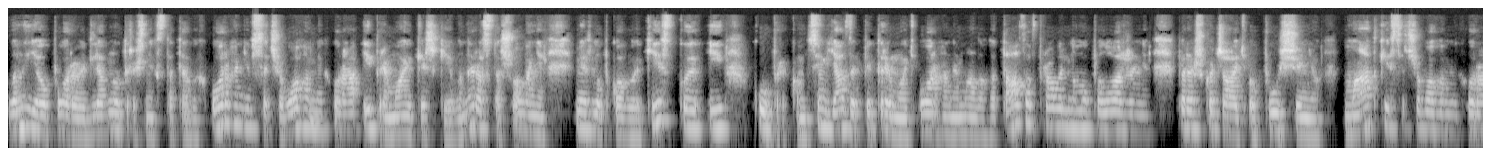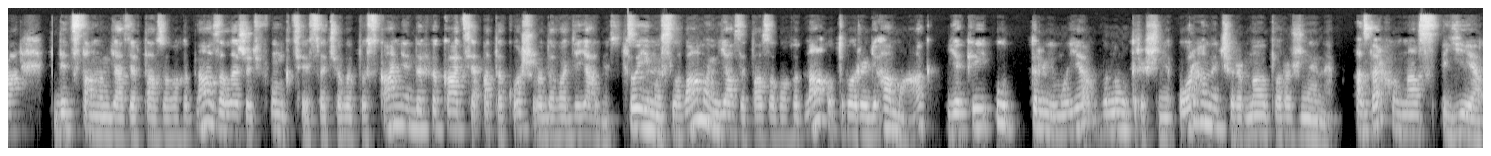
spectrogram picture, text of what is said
Вони є опорою для внутрішніх статевих органів, сечового міхура і прямої кишки. Вони розташовані між лобковою кісткою і куприком. Ці м'язи підтримують органи малого тазу в правильному положенні, перешкоджають опущенню матки сечового міхура. Від стану м'язів тазового дна залежать функції сечовипускання і дефекація, а також родова діяльність. Своїми словами, м'язи тазового дна утворюють гамак, який утримує внутрішні органи черевної порожнини. А зверху в нас є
